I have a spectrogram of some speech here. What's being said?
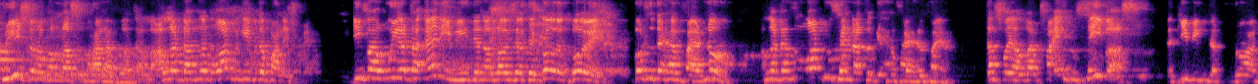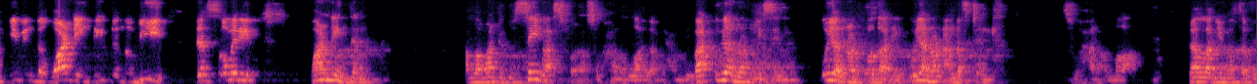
creation of Allah subhanahu wa ta'ala Allah does not want to give the punishment if uh, we are the enemy then Allah will say go go away go to the hellfire no Allah doesn't want to send us to the hellfire hellfire that's why Allah trying to save us the giving the Quran giving the warning giving the Nabi there's so many warning then Allah wanted to save us for us, subhanallah. But we are not listening. We are not bothering. We are not understanding. Subhanallah. May Allah give us the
